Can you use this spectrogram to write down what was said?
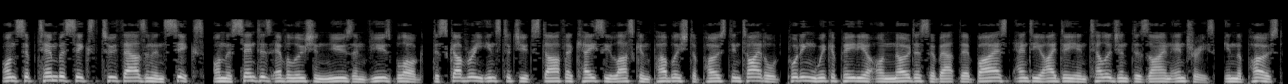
On September 6, 2006, on the Center's Evolution News and Views blog, Discovery Institute staffer Casey Luskin published a post entitled Putting Wikipedia on Notice about their biased anti-ID intelligent design entries. In the post,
